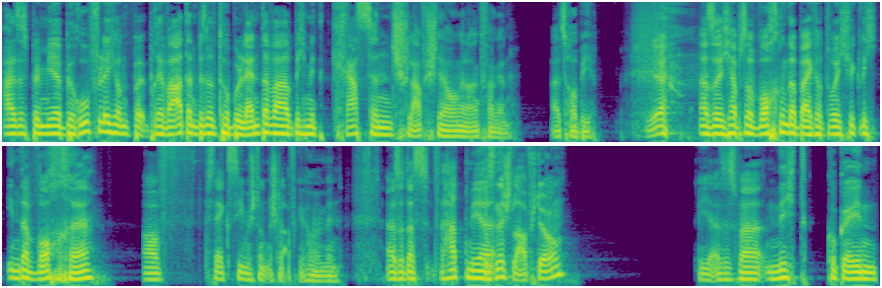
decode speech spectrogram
als es bei mir beruflich und pri- privat ein bisschen turbulenter war, habe ich mit krassen Schlafstörungen angefangen. Als Hobby. Ja. Also ich habe so Wochen dabei gehabt, wo ich wirklich in der Woche auf sechs, sieben Stunden Schlaf gekommen bin. Also das hat mir, Das ist eine Schlafstörung. Ja, also es war nicht Kokain,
